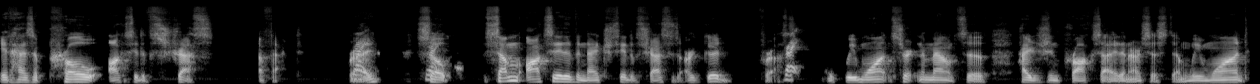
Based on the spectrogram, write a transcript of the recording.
it has a pro oxidative stress effect, right? right. So right. some oxidative and nitrosative stresses are good for us. Right. we want certain amounts of hydrogen peroxide in our system. We want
